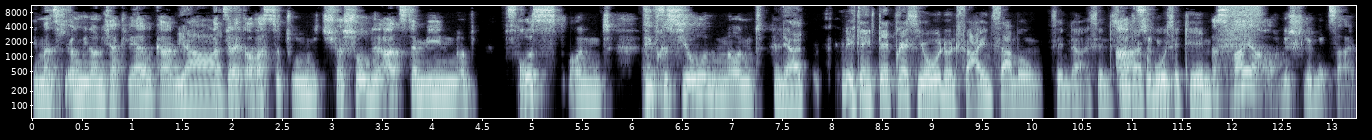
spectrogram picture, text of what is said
die man sich irgendwie noch nicht erklären kann. Ja. Hat vielleicht auch was zu tun mit verschobenen Arztterminen und Frust und Depressionen und ja, ich denke Depression und Vereinsamung sind da sind, sind da große Themen. Das war ja auch eine schlimme Zeit,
